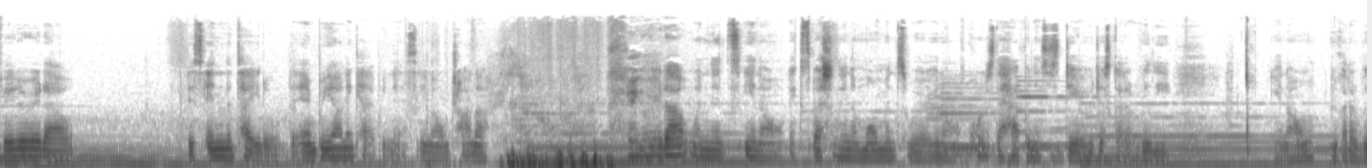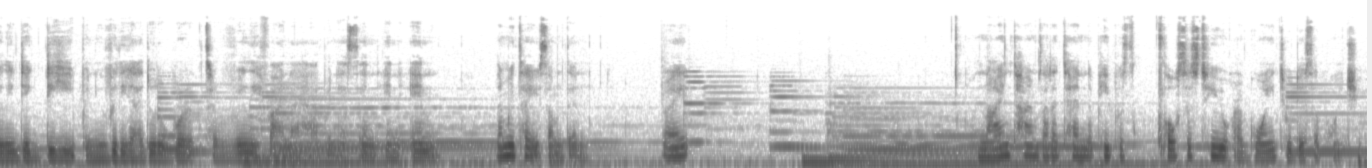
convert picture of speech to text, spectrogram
figure it out. It's in the title, the embryonic happiness. You know, I'm trying to figure it out when it's, you know, especially in the moments where, you know, of course the happiness is there. You just got to really, you know, you got to really dig deep and you really got to do the work to really find that happiness. And, and, and let me tell you something, right? Nine times out of ten, the people closest to you are going to disappoint you.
